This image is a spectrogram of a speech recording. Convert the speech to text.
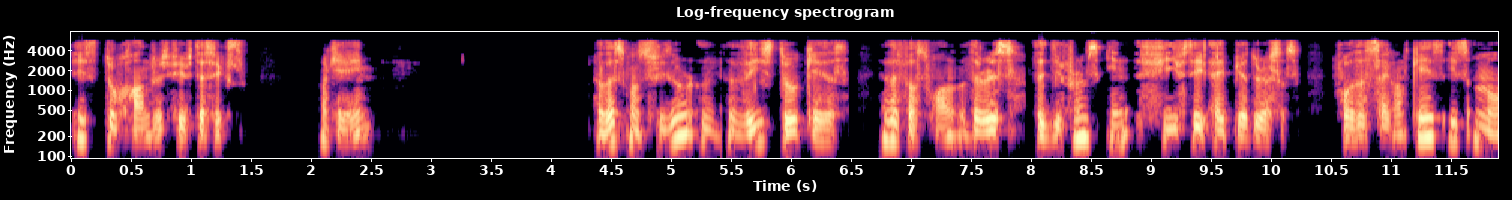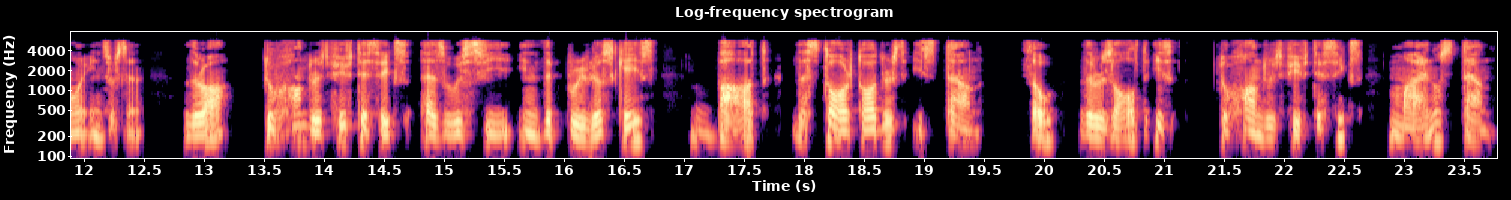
is 256. Okay, let's consider these two cases. In the first one, there is the difference in 50 IP addresses. For the second case, it's more interesting. There are 256 as we see in the previous case, but the start address is 10. So the result is 256 minus 10,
